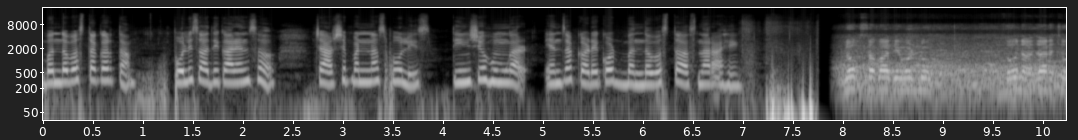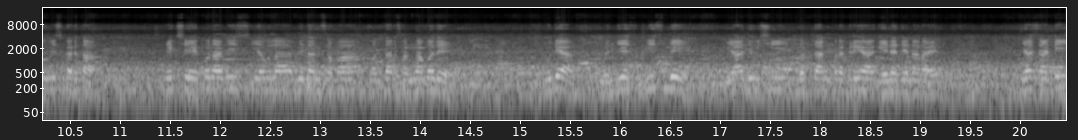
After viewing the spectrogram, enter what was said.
बंदोबस्ताकरता पोलीस अधिकाऱ्यांसह चारशे पन्नास पोलीस तीनशे होमगार्ड यांचा कडेकोट बंदोबस्त असणार आहे. लोकसभा निवडणूक दोन हजार चोवीसकरता एकशे एकोणावीस येवला विधानसभा मतदारसंघामध्ये उद्या म्हणजेच वीस मे या दिवशी मतदान प्रक्रिया घेण्यात येणार आहे. यासाठी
